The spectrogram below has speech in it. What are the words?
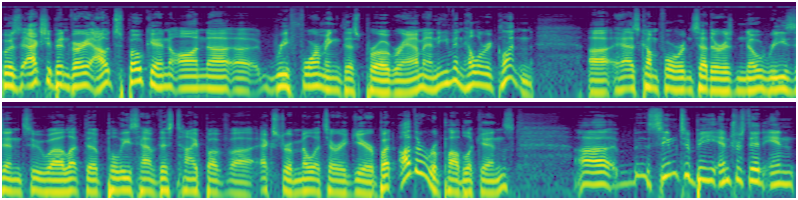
who has actually been very outspoken on uh, reforming this program, and even Hillary Clinton. Has come forward and said there is no reason to let the police have this type of extra military gear. But other Republicans, uh, seem to be interested in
